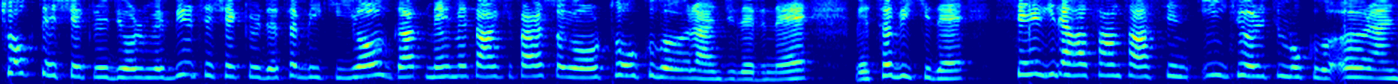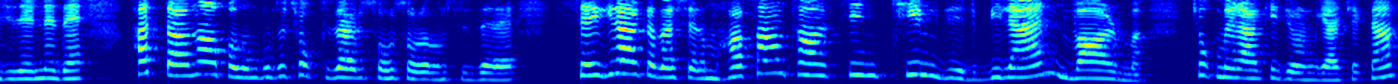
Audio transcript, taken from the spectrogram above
çok teşekkür ediyorum ve bir teşekkür de tabii ki Yozgat Mehmet Akif Ersoy Ortaokulu öğrencilerine ve tabii ki de sevgili Hasan Tahsin İlköğretim Okulu öğrencilerine de hatta ne yapalım burada çok güzel bir soru soralım sizlere. Sevgili arkadaşlarım Hasan Tahsin kimdir bilen var mı? Çok merak ediyorum gerçekten.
